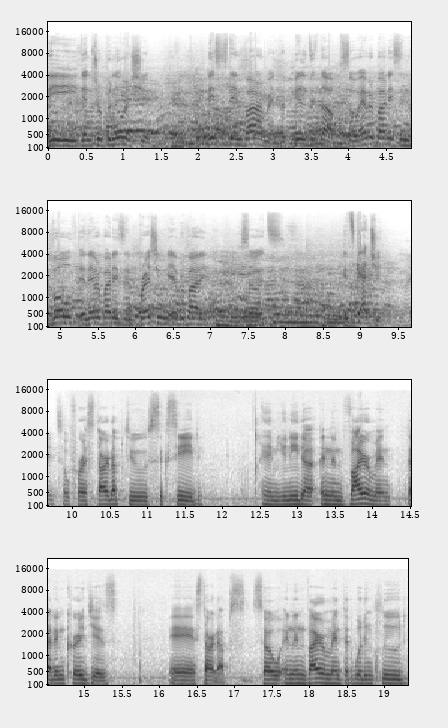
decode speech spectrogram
the, the entrepreneurship. This is the environment that builds it up. So everybody's involved and everybody's impressing everybody. So it's it's catchy. Right. So for a startup to succeed, um, you need a, an environment that encourages uh, startups. So an environment that would include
